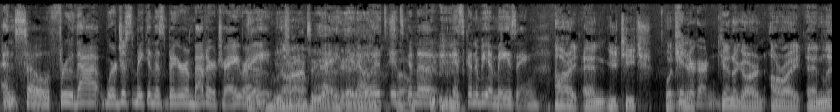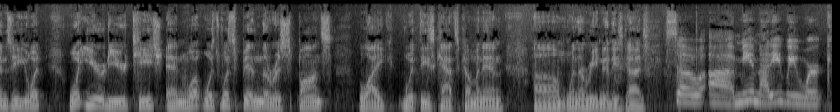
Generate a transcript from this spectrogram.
And so through that, we're just making this bigger and better, Tre, right? Yeah, we're trying to. Yeah, Like, yeah, you know, yeah. it's, it's So- gonna it's gonna be amazing. All right, and you teach what year? Kindergarten. Kindergarten. All right, and Lindsey, what what year do you teach, and what was what's been the response like with these cats coming in um, when they're reading to these guys? So uh, me and Maddie, we work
